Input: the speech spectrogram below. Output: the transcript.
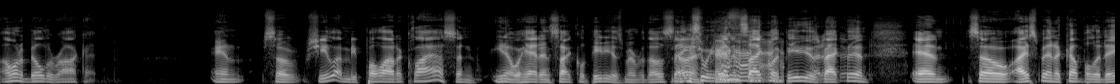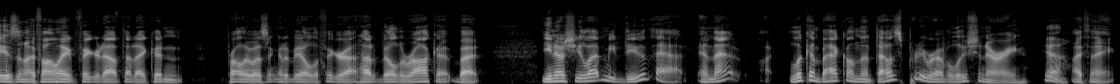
I want to build a rocket. And so she let me pull out a class, and you know we had encyclopedias. Remember those things? we had encyclopedias back then. And so I spent a couple of days, and I finally figured out that I couldn't probably wasn't going to be able to figure out how to build a rocket, but you know, she let me do that, and that looking back on that, that was pretty revolutionary. Yeah. I think.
